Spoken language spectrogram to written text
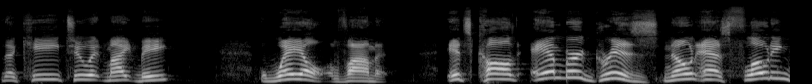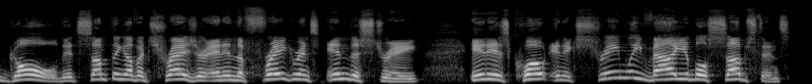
the key to it might be? Whale vomit. It's called ambergris, known as floating gold. It's something of a treasure, and in the fragrance industry, It is, quote, an extremely valuable substance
